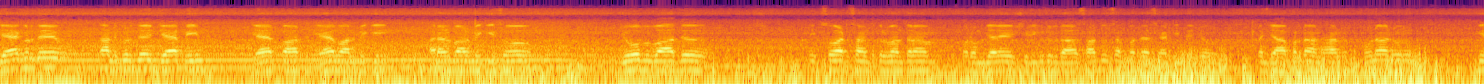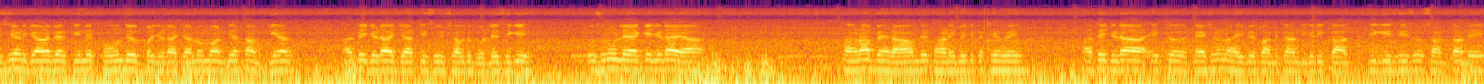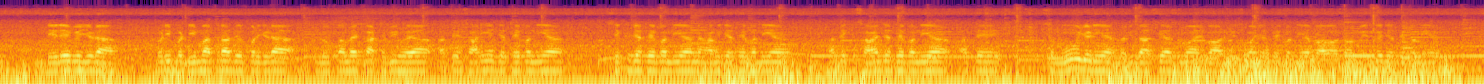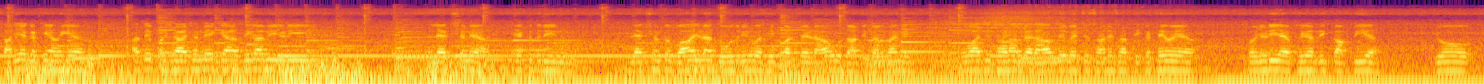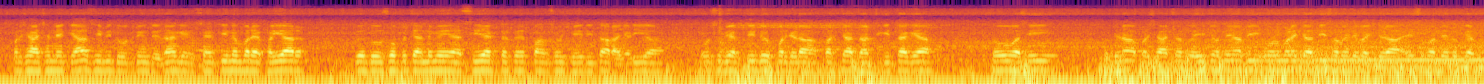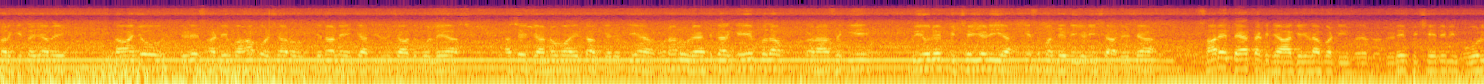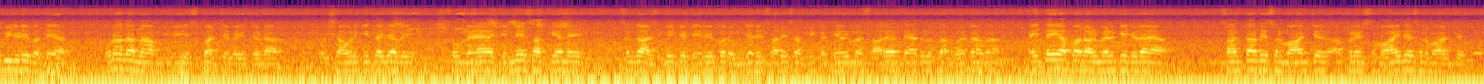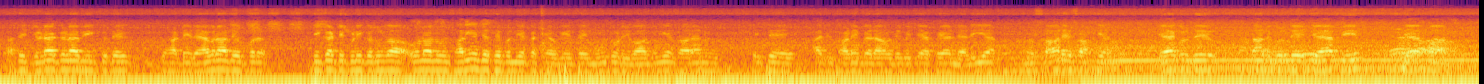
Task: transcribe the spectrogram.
ਜੈ ਗੁਰਦੇਵ, ਧੰਨ ਗੁਰਦੇਵ, ਜੈ ਭੀਮ, ਜੈ ਪਾਰਥ ਜੈ ਵਾਲਮੀਕੀ ਹਰਨ ਵਾਲਮੀਕੀ। ਸੋ ਜੋ ਵਿਵਾਦ 108 ਸੰਤ ਕੁਲਵੰਤ ਰਾਮ ਪਰਮਜਰੇ ਸ੍ਰੀ ਗੁਰੂ ਰਵਿਦਾਸ ਸਾਧੂ ਸੰਪਰਦਾ ਸੋਸਾਇਟੀ ਦੇ ਜੋ ਪੰਜਾਬ ਪ੍ਰਧਾਨ ਹਨ, ਉਹਨਾਂ ਨੂੰ ਕਿਸੇ ਅਣਜਾਣ ਵਿਅਕਤੀ ਨੇ ਫੋਨ ਦੇ ਉੱਪਰ ਜਿਹੜਾ ਜਾਨੋਂ ਮਾਰਨ ਦੀਆਂ ਧਮਕੀਆਂ ਅਤੇ ਜਿਹੜਾ ਜਾਤੀ ਸੂਚ ਸ਼ਬਦ ਬੋਲੇ ਸੀਗੇ, ਉਸ ਨੂੰ ਲੈ ਕੇ ਜਿਹੜਾ ਆ ਥਾਣਾ ਬਹਿਰਾਮ ਦੇ ਥਾਣੇ ਵਿੱਚ ਇਕੱਠੇ ਹੋਏ। ਅਤੇ ਜਿਹੜਾ ਇੱਕ ਨੈਸ਼ਨਲ ਹਾਈਵੇ ਬੰਦ ਕਰਨ ਦੀ ਜਿਹੜੀ ਕਾਲ ਦਿੱਤੀ ਗਈ ਸੀ, ਸੋ ਸੰਤਾਂ ਦੇ ਡੇਰੇ ਵੀ ਜਿਹੜਾ ਬੜੀ ਵੱਡੀ ਮਾਤਰਾ ਦੇ ਉੱਪਰ ਜਿਹੜਾ ਲੋਕਾਂ ਦਾ ਇਕੱਠ ਵੀ ਹੋਇਆ ਅਤੇ ਸਾਰੀਆਂ ਜਥੇਬੰਦੀਆਂ, ਸਿੱਖ ਜਥੇਬੰਦੀਆਂ ਨਹਾਵੀ ਜਥੇਬੰਦੀਆਂ ਅਤੇ ਕਿਸਾਨ ਜਥੇਬੰਦੀਆਂ ਅਤੇ ਸਮੂਹ ਜਿਹੜੀਆਂ ਰਵਿਦਾਸੀਆ ਸਮਾਜ ਵਾਲਮੀ ਸਮਾਜ ਜਥੇਬੰਦੀਆਂ, ਬਾਬਾ ਸਾਹਿਬ ਅੰਬੇਦਕਰ ਜਥੇਬੰਦੀਆਂ ਸਾਰੀਆਂ ਇਕੱਠੀਆਂ ਹੋਈਆਂ ਅਤੇ ਪ੍ਰਸ਼ਾਸਨ ਨੇ ਕਿਹਾ ਸੀਗਾ ਵੀ ਜਿਹੜੀ ਇਲੈਕਸ਼ਨ ਆ, ਇੱਕ ਤਰੀਕ ਨੂੰ, ਇਲੈਕਸ਼ਨ ਤੋਂ ਬਾਅਦ ਜਿਹੜਾ 2 ਤਰੀਕ ਨੂੰ ਅਸੀਂ ਪਰਚਾ ਜਿਹੜਾ ਉਹ ਦਰਜ ਕਰ ਦਾਂਗੇ। ਉਹ ਅੱਜ ਥਾਣਾ ਬਹਿਰਾਮ ਦੇ ਵਿੱਚ ਸਾਰੇ ਸਾਥੀ ਇਕੱਠੇ ਹੋਏ ਆ। ਸੋ ਜਿਹੜੀ ਐਫ ਆਈ ਆਰ ਦੀ ਕਾਪੀ ਆ, ਜੋ ਪ੍ਰਸ਼ਾਸਨ ਨੇ ਕਿਹਾ ਸੀ ਵੀ ਦੋ ਤਰੀਕ ਨੂੰ ਦੇ ਦਾਂਗੇ। 37 ਨੰਬਰ ਐਫ ਆਈ ਆਰ ਜੋ 295 ਐਸਸੀ ਐਕਟ ਤੇ 506 ਦੀ ਧਾਰਾ ਜਿਹੜੀ ਆ, ਉਸ ਵਿਅਕਤੀ ਦੇ ਉੱਪਰ ਜਿਹੜਾ ਪਰਚਾ ਦਰਜ ਕੀਤਾ ਗਿਆ। ਸੋ ਅਸੀਂ ਜਿਹੜਾ ਪ੍ਰਸ਼ਾਸਨ ਤੋਂ ਇਹੀ ਚਾਹੁੰਦੇ ਆ ਵੀ ਆਉਣ ਵਾਲੇ ਜਲਦੀ ਸਮੇਂ ਦੇ ਵਿੱਚ ਜਿਹੜਾ ਇਸ ਬੰਦੇ ਨੂੰ ਗ੍ਰਿਫਤਾਰ ਕੀਤਾ ਜਾਵੇ, ਤਾਂ ਜੋ ਜਿਹੜੇ ਸਾਡੇ ਮਹਾਪੁਰਸ਼ਾਂ ਨੂੰ, ਜਿਨ੍ਹਾਂ ਨੇ ਜਾਤੀ ਤੋਂ ਸ਼ਬਦ ਬੋਲੇ ਆ, ਅਤੇ ਜਾਨੋਂ ਮਾਰੀ ਧਮਕੀਆਂ ਦਿੱਤੀਆਂ, ਉਹਨਾਂ ਨੂੰ ਅਰੈਸਟ ਕਰਕੇ ਇਹ ਪਤਾ ਕਰਾ ਸਕੀਏ ਵੀ ਉਹਦੇ ਪਿੱਛੇ ਜਿਹੜੀ ਆ, ਇਸ ਬੰਦੇ ਦੀ ਜਿਹੜੀ ਸਾਜ਼ਿਸ਼ ਆ, ਸਾਰੇ ਤਹਿ ਤੱਕ ਜਾ ਕੇ ਜਿਹੜਾ ਵੱਡੀ ਜਿਹੜੇ ਪਿੱਛੇ ਦੇ ਵੀ ਹੋਰ ਵੀ ਜਿਹੜੇ ਬੰਦੇ ਆ, ਉਹਨਾਂ ਦਾ ਨਾਮ ਵੀ ਇਸ ਪਰਚੇ ਵਿੱਚ ਜਿਹੜਾ ਉਹ ਸ਼ਾਮਲ ਕੀਤਾ ਜਾਵੇ। ਸੋ ਮੈਂ ਜਿੰਨੇ ਸਾਥੀਆਂ ਨੇ ਸੰਘਰਸ਼ ਵਿੱਚ ਡੇਰੇ ਭਰਮ ਜਿਹੜੇ ਸਾਰੇ ਸਾਥੀ ਇਕੱਠੇ ਹੋਏ, ਮੈਂ ਸਾਰਿਆਂ ਦਾ ਤਹਿ ਦਿਲੋਂ ਧੰਨਵਾਦ ਕਰਦਾ। ਏਦਾਂ ਹੀ ਆਪਾਂ ਰਲ ਮਿਲ ਕੇ ਜਿਹੜਾ ਆ, ਸੰਤਾਂ ਦੇ ਸਨਮਾਨ 'ਚ, ਆਪਣੇ ਸਮਾਜ ਦੇ ਸਨਮਾਨ 'ਚ ਅਤੇ ਜਿਹੜਾ ਕਿਹੜਾ ਵੀ ਕਿਤੇ ਸਾਡੇ ਰਹਿਬਰਾਂ ਦੇ ਉੱਪਰ ਟੀਕਾ ਟਿੱਪਣੀ ਕਰੂੰਗਾ, ਉਹਨਾਂ ਨੂੰ ਸਾਰੀਆਂ ਜਥੇਬੰਦੀਆਂ ਇਕੱਠੀਆਂ ਹੋ ਕੇ ਤੇ ਮੂੰਹ ਤੋੜ ਜਵਾਬ ਦੂੰਗੀਆਂ ਸਾਰਿਆਂ ਨੂੰ। ਇੱਥੇ ਅੱਜ ਥਾਣੇ ਬੈਰਾਮ ਦੇ ਵਿੱਚ ਐਫ ਆਈ ਆਰ ਲੈ ਲਈ ਆ ਉਹ ਸਾਰੇ ਸਾਥੀਆਂ ਨੂੰ ਜੈ ਗੁਰਦੇਵ, ਧੰਨ ਗੁਰਦੇਵ, ਜੈ ਭੀਮ, ਜੈ ਭਾਰਤ।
